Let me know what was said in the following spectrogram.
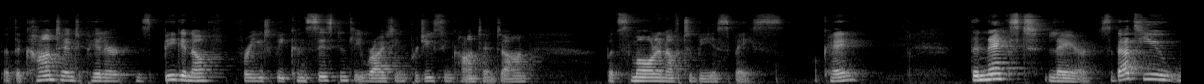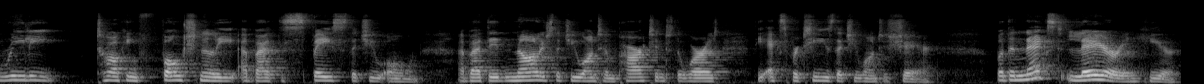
that the content pillar is big enough for you to be consistently writing, producing content on, but small enough to be a space. Okay. The next layer. So that's you really talking functionally about the space that you own, about the knowledge that you want to impart into the world, the expertise that you want to share. But the next layer in here,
